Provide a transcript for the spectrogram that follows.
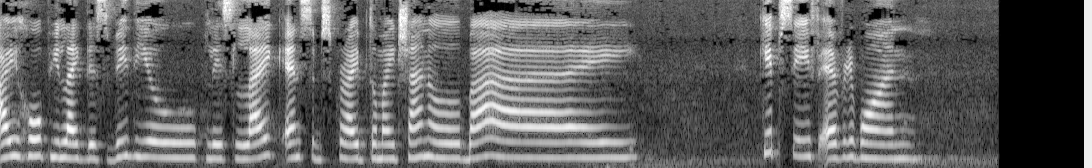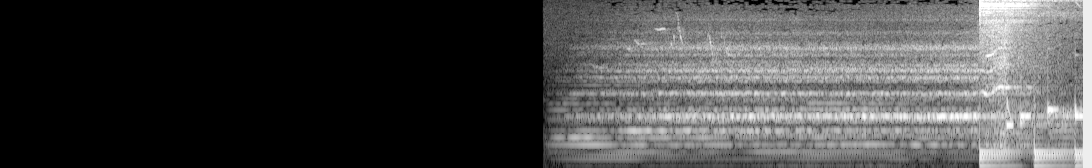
I hope you like this video. Please like and subscribe to my channel. Bye! Keep safe everyone. Música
